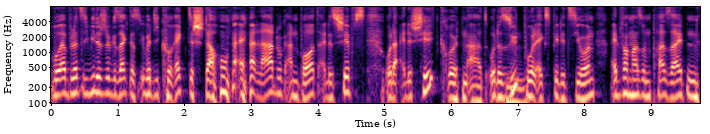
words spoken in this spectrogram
wo er plötzlich, wie du schon gesagt hast, über die korrekte Stauung einer Ladung an Bord eines Schiffs oder eine Schildkrötenart oder Südpolexpedition einfach mal so ein paar Seiten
